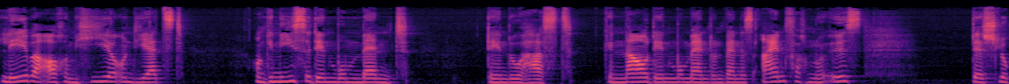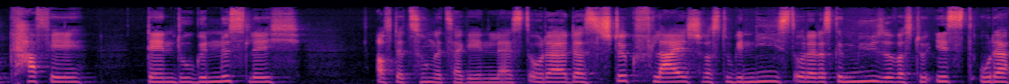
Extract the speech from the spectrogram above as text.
lebe auch im Hier und Jetzt und genieße den Moment, den du hast. Genau den Moment. Und wenn es einfach nur ist, der Schluck Kaffee, den du genüsslich auf der Zunge zergehen lässt oder das Stück Fleisch, was du genießt oder das Gemüse, was du isst oder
